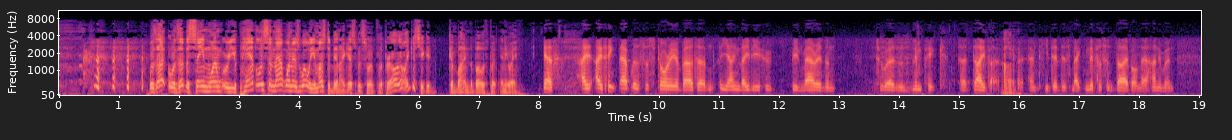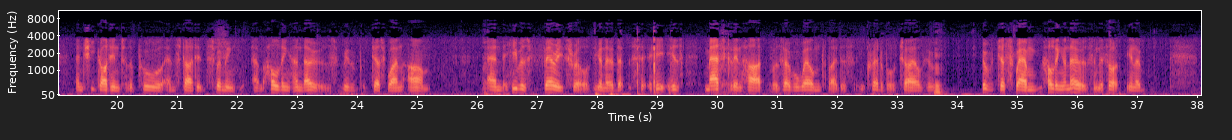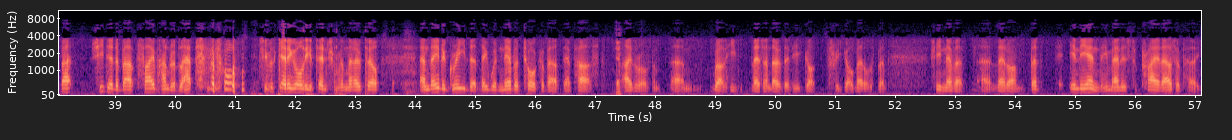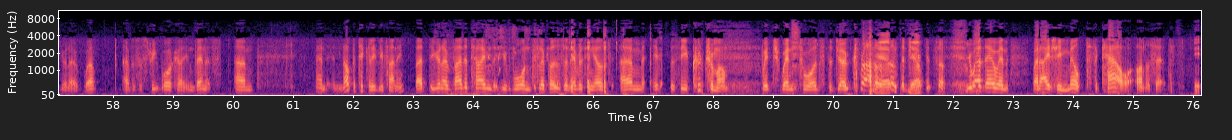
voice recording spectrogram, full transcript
Was that was that the same one? Were you pantless in that one as well? You must have been, I guess, with swim flipper. Oh, I guess you could combine the both, but anyway. Yes, I, I think that was a story about um, a young lady who'd been married and to an Olympic uh, diver, Oh, yeah. And he did this magnificent dive on their honeymoon. And she got into the pool and started swimming, um, holding her nose with just one arm. And he was very thrilled, you know, that he, his masculine heart was overwhelmed by this incredible child who, Hmm. who just swam holding her nose. And they thought, you know, but she did about 500 laps in the pool. she was getting all the attention from the hotel, and they'd agreed that they would never talk about their past, Yeah. either of them. Um, well, he let her know that he got three gold medals, but she never uh, let on. But in the end, he managed to pry it out of her. You know, well, I was a streetwalker in Venice. Um, and not particularly funny, but you know, by the time that you've worn flippers and everything else, um, it was the accoutrement which went towards the joke rather Yep, than the joke itself. You weren't there when when I actually milked the cow on the set.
